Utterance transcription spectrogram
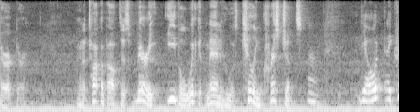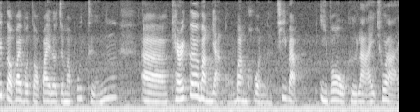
character. I'm going to talk about this very evil, wicked man who was killing Christians. อ่าเดี๋ยวในคลิปต่อไปบทต่อไปเราจะมาพูดถึงคาแรคเตอร์บางอย่างของบางคนที่แบบ evil คือร้ายชั่วร้าย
